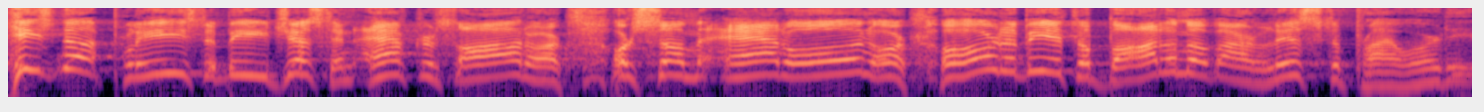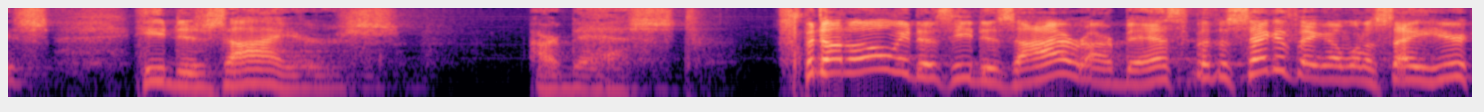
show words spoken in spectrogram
He's not pleased to be just an afterthought or, or some add on or, or to be at the bottom of our list of priorities. He desires our best. But not only does He desire our best, but the second thing I want to say here,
